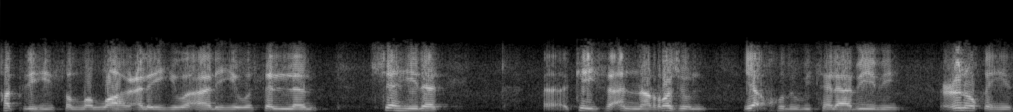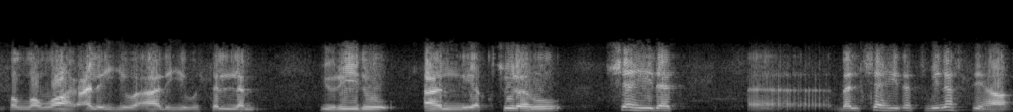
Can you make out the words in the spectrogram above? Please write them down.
قتله صلى الله عليه وآله وسلم شهدت آه، كيف أن الرجل يأخذ بتلابيب عنقه صلى الله عليه وآله وسلم يريد أن يقتله شهدت آه، بل شهدت بنفسها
